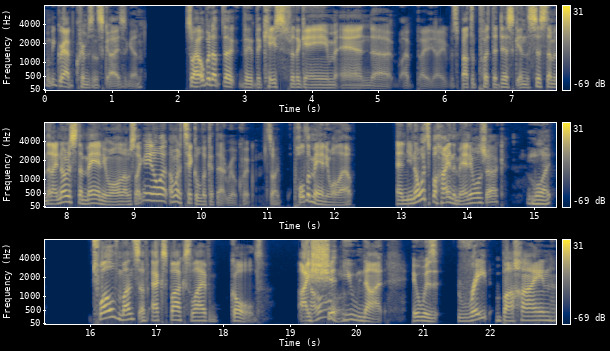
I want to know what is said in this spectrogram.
let me grab Crimson Skies again. So I opened up the, the, the case for the game and uh, I, I, I was about to put the disc in the system. And then I noticed the manual and I was like, hey, you know what? I'm going to take a look at that real quick. So I pulled the manual out. And you know what's behind the manual, Jacques? What? 12 months of Xbox Live Gold. I Oh. shit you not. It was right behind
